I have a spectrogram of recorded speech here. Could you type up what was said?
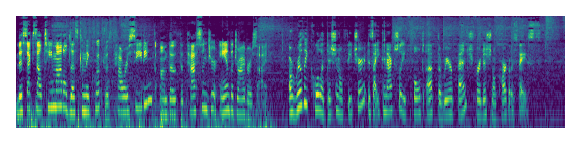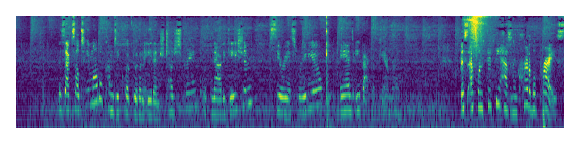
This XLT model does come equipped with power seating on both the passenger and the driver's side. A really cool additional feature is that you can actually fold up the rear bench for additional cargo space. This XLT model comes equipped with an 8-inch touchscreen with navigation, Sirius radio, and a backup camera. This F-150 has an incredible price.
